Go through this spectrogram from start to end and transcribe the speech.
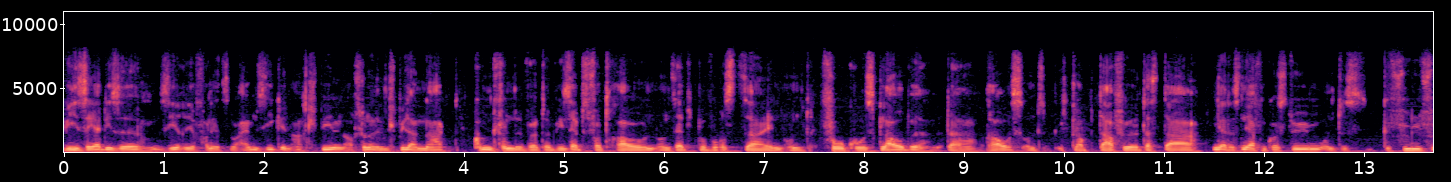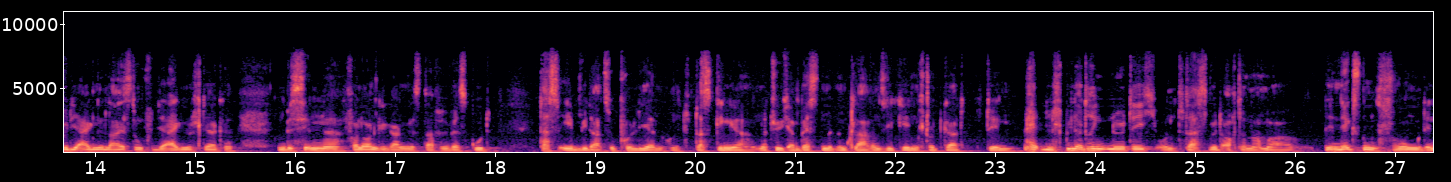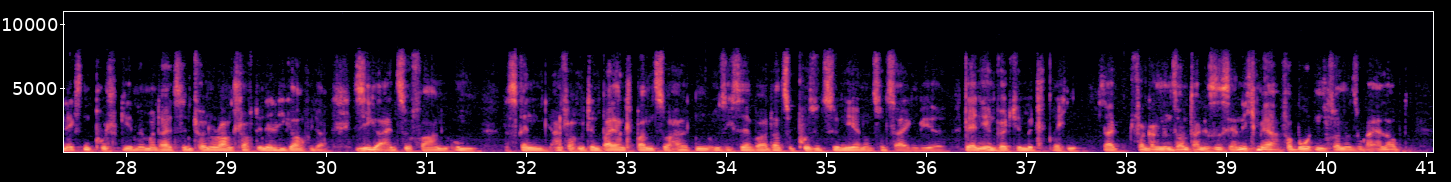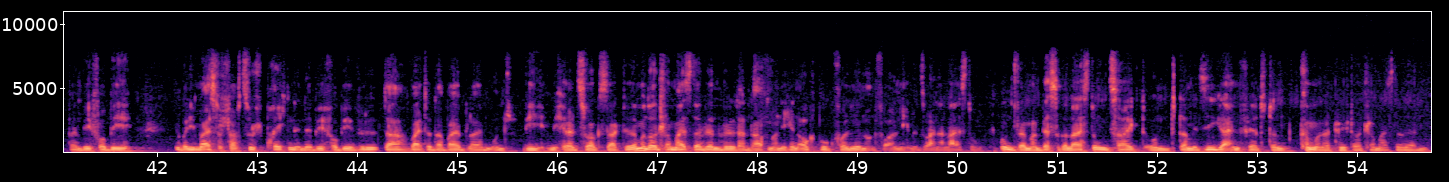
wie sehr diese Serie von jetzt nur einem Sieg in acht Spielen auch schon an den Spielern nagt, kommen schon Wörter wie Selbstvertrauen und Selbstbewusstsein und Fokus, Glaube da raus. Und ich glaube dafür, dass da ja das Nervenkostüm und das Gefühl für die eigene Leistung, für die eigene Stärke ein bisschen äh, verloren gegangen ist, dafür wäre es gut, das eben wieder zu polieren. Und das ginge natürlich am besten mit einem klaren Sieg gegen Stuttgart. Den hätten die Spieler dringend nötig und das wird auch dann nochmal den nächsten Schwung, den nächsten Push geben, wenn man da jetzt den Turnaround schafft, in der Liga auch wieder Siege einzufahren, um das Rennen einfach mit den Bayern spannend zu halten, um sich selber da zu positionieren und zu zeigen, wir werden hier ein Wörtchen mitsprechen. Seit vergangenen Sonntag ist es ja nicht mehr verboten, sondern sogar erlaubt, beim BVB über die Meisterschaft zu sprechen, denn der BVB will da weiter dabei bleiben. Und wie Michael Zorg sagte, wenn man deutscher Meister werden will, dann darf man nicht in Augsburg verlieren und vor allem nicht mit so einer Leistung. Und wenn man bessere Leistungen zeigt und damit Siege einfährt, dann kann man natürlich deutscher Meister werden.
